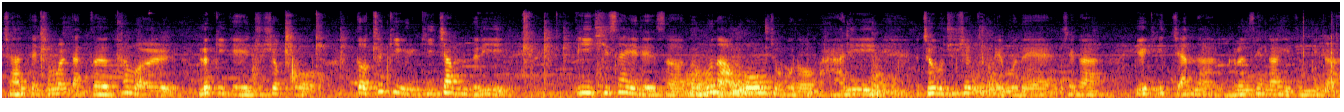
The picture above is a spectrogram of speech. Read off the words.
저한테 정말 따뜻함을 느끼게 해주셨고 또 특히 기자분들이 이 기사에 대해서 너무나 호응적으로 많이 적어주셨기 때문에 제가 여기 있지 않나 그런 생각이 듭니다.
